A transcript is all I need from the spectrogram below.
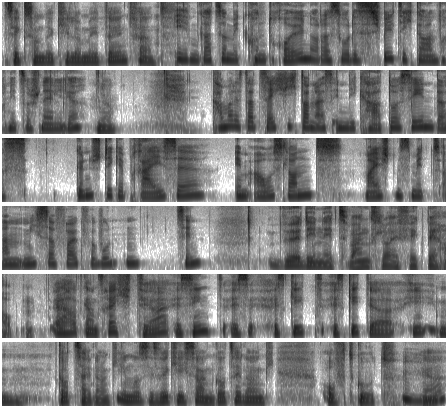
600 Kilometer entfernt. Eben, gerade so mit Kontrollen oder so, das spielt sich da einfach nicht so schnell, gell? Ja. Kann man das tatsächlich dann als Indikator sehen, dass günstige Preise im Ausland meistens mit einem Misserfolg verbunden sind? Würde ich nicht zwangsläufig behaupten. Er hat ganz recht, ja. Es, sind, es, es, geht, es geht ja, Gott sei Dank, ich muss es wirklich sagen, Gott sei Dank oft gut. Mhm. Ja?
